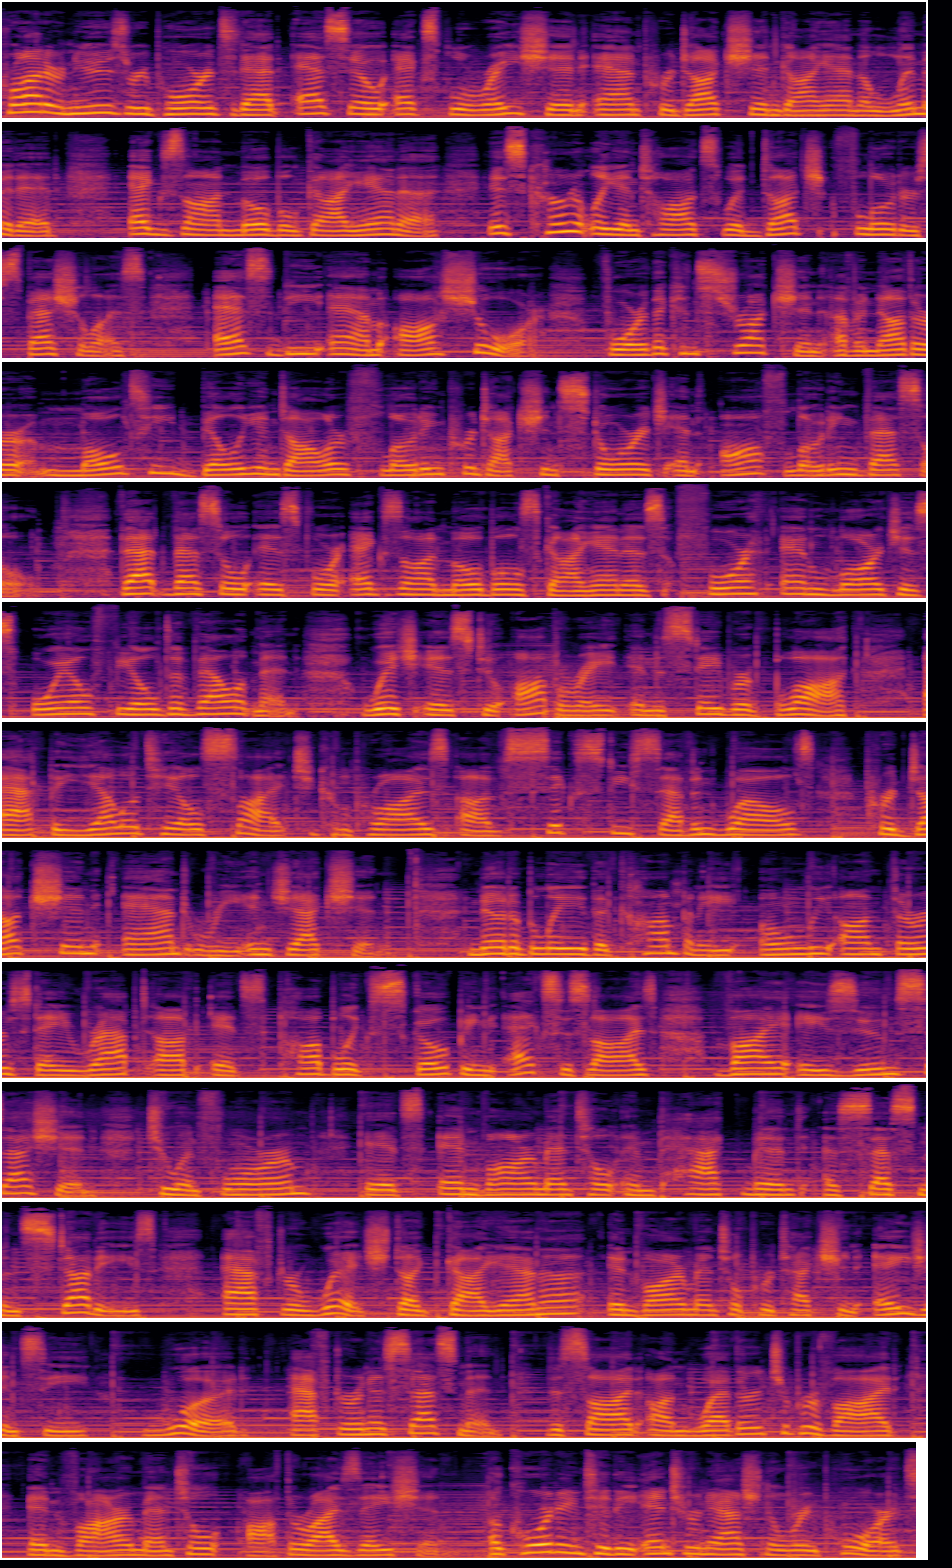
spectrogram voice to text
Kaieteur News reports that Esso Exploration and Production Guyana Limited, ExxonMobil Guyana, is currently in talks with Dutch floater specialist SBM Offshore for the construction of another multi billion dollar floating production storage and offloading vessel. That vessel is for ExxonMobil's Guyana's fourth and largest oil field development, which is to operate in the Stabroek Block at the Yellowtail site to comprise of 67 wells, production, and reinjection. Notably, the company only on Thursday wrapped up its public scoping exercise via a Zoom session to inform its environmental impactment assessment studies, after which the Guyana Environmental Protection Agency would, after an assessment, decide on whether to provide environmental authorization. According to the international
